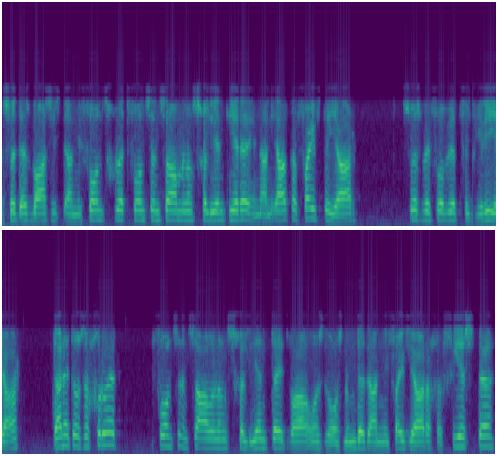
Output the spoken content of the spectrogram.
So dis basies dan die fonds groot fondsinsamelingsgeleenthede en dan elke 5de jaar soos byvoorbeeld vir hierdie jaar, dan het ons 'n groot fondsinsamelingsgeleentheid waar ons ons noem dit dan die 5-jarige feeste.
